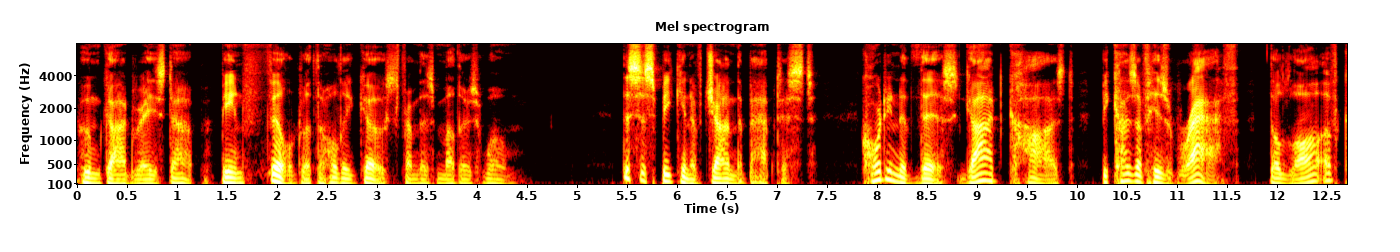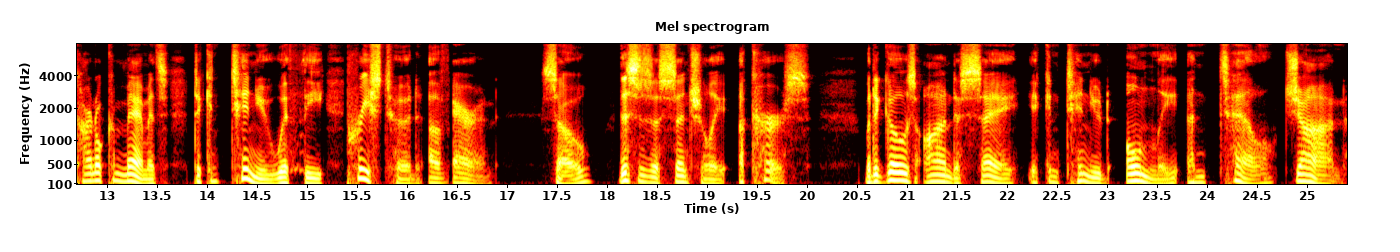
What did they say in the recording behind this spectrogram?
whom God raised up, being filled with the Holy Ghost from his mother's womb. This is speaking of John the Baptist. According to this, God caused, because of his wrath, the law of carnal commandments to continue with the priesthood of Aaron. So, this is essentially a curse. But it goes on to say it continued only until John.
